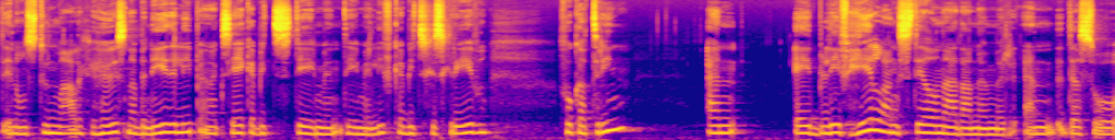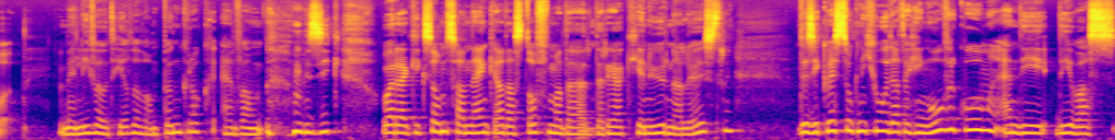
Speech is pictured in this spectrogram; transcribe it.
in ons toenmalige huis naar beneden liep en ik zei, ik heb iets tegen mijn, tegen mijn lief, ik heb iets geschreven voor Katrien. En hij bleef heel lang stil na dat nummer. En dat is zo... Mijn lief houdt heel veel van punkrock en van muziek, waar ik soms van denk, ja, dat is tof, maar daar, daar ga ik geen uur naar luisteren. Dus ik wist ook niet hoe dat ging overkomen en die, die was,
